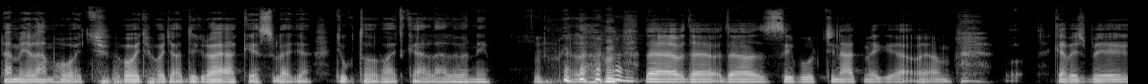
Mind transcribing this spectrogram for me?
remélem hogy, hogy, hogy addigra elkészül egy ilyen tyúktolvajt kell előni. De, de, de a Zéburg csinált még olyan kevésbé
